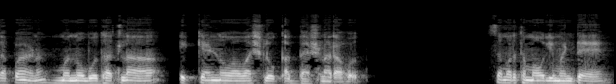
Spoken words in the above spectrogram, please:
आपण मनोबोधातला एक्क्याण्णवावा श्लोक अभ्यासणार आहोत. समर्थ माऊली म्हणते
